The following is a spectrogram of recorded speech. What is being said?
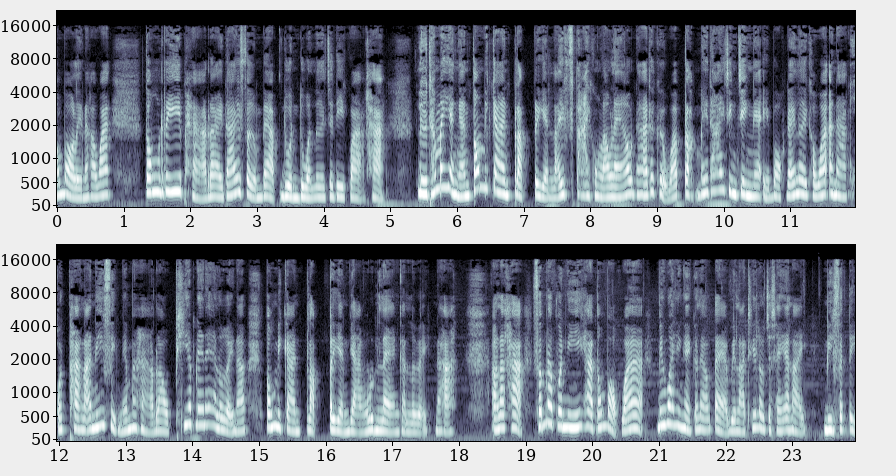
ต้องบอกเลยนะคะว่า ต้องรีบหารายได้เสริมแบบด่วนๆเลยจะดีกว่าค่ะ หรือถ้าไม่อย่างนั้นต้องมีการปรับเปลี่ยนไลฟ์สไตล์ของเราแล้วนะคะถ้าเกิดว่าปรับไม่ได้จริงๆเนี่ยเอ๋บอกได้เลยค่ะว่าอนาคตภาระหนี้สินเนี่ยมาหาเราเพียบแน่ๆเลยนะต้องมีการปรับเปลี่ยนอย่างรุนแรงกันเลยนะคะเอาละค่ะสำหรับวันนี้ค่ะต้องบอกว่าไม่ว่ายังไงก็แล้วแต่เวลาที่เราจะใช้อะไร มีสติ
